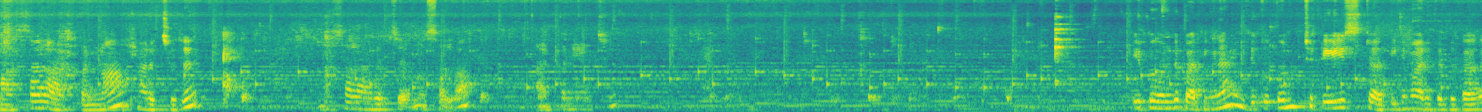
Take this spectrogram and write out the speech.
மசாலா ஆட் பண்ணால் அரைச்சது. மசாலா அரைச்ச மசாலா ஆட் பண்ணியாச்சு. இப்போ வந்து பார்த்திங்கன்னா இதுக்கு கொஞ்சம் டேஸ்ட் அதிகமாக இருக்கிறதுக்காக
